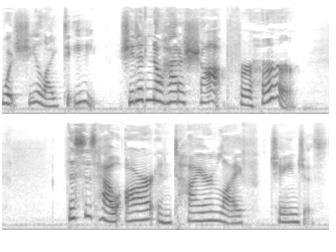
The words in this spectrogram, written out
what she liked to eat. She didn't know how to shop for her. This is how our entire life changes.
